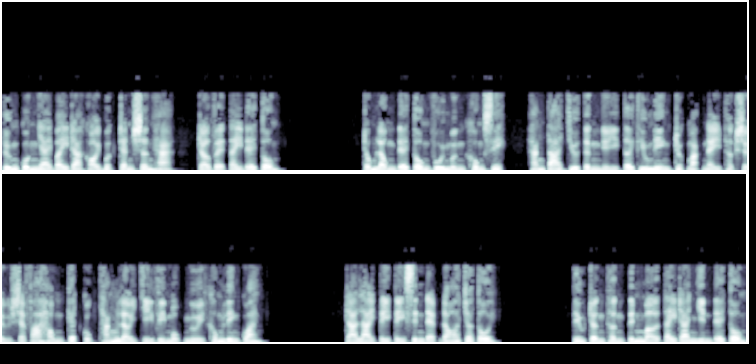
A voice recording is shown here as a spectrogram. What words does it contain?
Tướng quân nhai bay ra khỏi bức tranh Sơn Hà, trở về tay đế tôn. Trong lòng đế tôn vui mừng không xiết, hắn ta chưa từng nghĩ tới thiếu niên trước mặt này thật sự sẽ phá hỏng kết cục thắng lợi chỉ vì một người không liên quan. Trả lại tỷ tỷ xinh đẹp đó cho tôi. Tiêu Trần thần tính mở tay ra nhìn đế tôn.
